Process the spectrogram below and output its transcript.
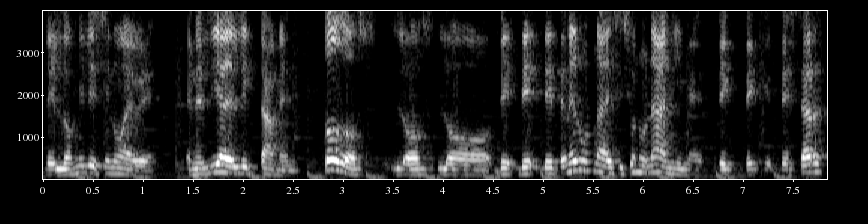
del 2019 en el día del dictamen, todos los, de, tener una decisión unánime, de, ser,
